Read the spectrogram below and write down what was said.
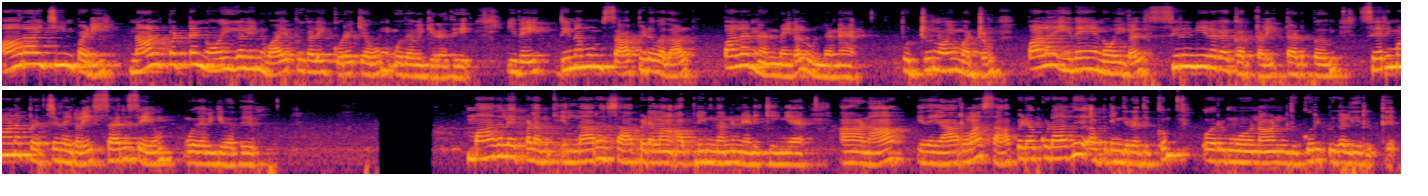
ஆராய்ச்சியின்படி நாள்பட்ட நோய்களின் வாய்ப்புகளை குறைக்கவும் உதவுகிறது. இதை தினமும் சாப்பிடுவதால் பல நன்மைகள் உள்ளன. புற்றுநோய் மற்றும் பல இதய நோய்கள் சிறுநீரக கற்களை தடுப்பதும் செரிமான பிரச்சனைகளை சரி செய்யவும் உதவுகிறது. மாதுளைப்பழம் எல்லாரும் சாப்பிடலாம் அப்படின்னு தானே நினைக்கிங்க. ஆனால் இதை யாரெல்லாம் சாப்பிடக்கூடாது அப்படிங்கிறதுக்கும் ஒரு மூ நான்கு குறிப்புகள் இருக்குது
